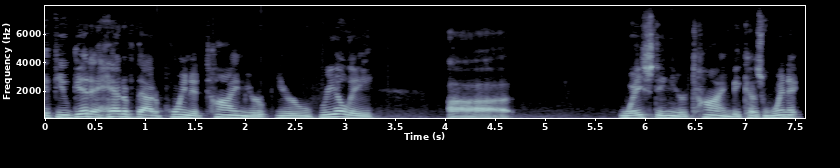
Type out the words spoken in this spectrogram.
If you get ahead of that appointed time, you're you're really uh, wasting your time because when it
